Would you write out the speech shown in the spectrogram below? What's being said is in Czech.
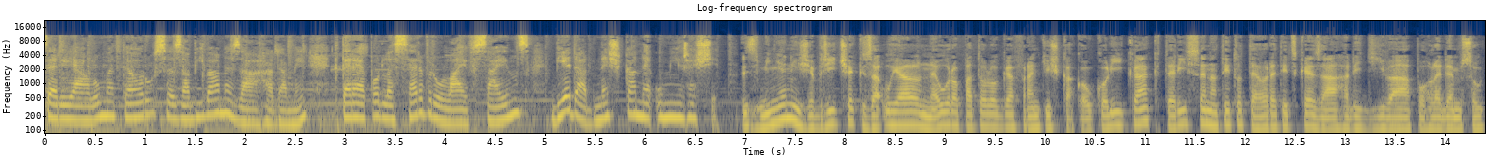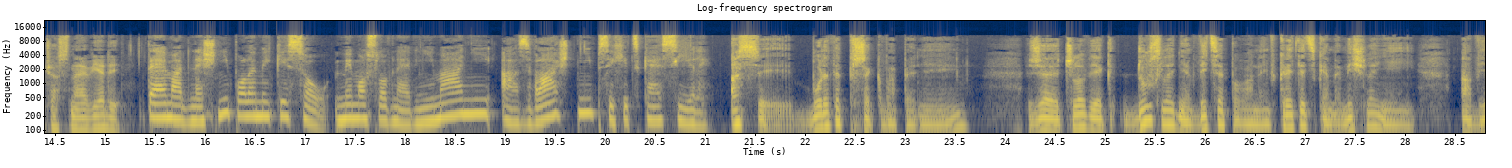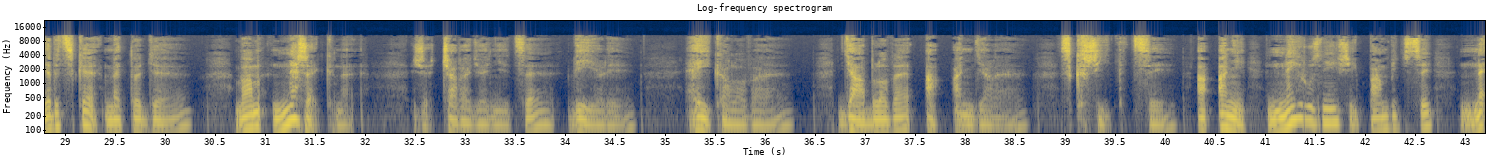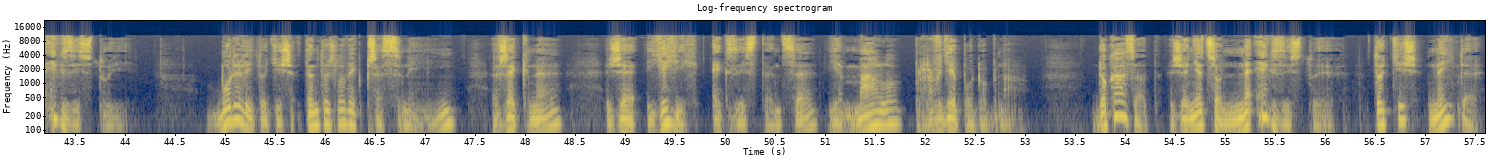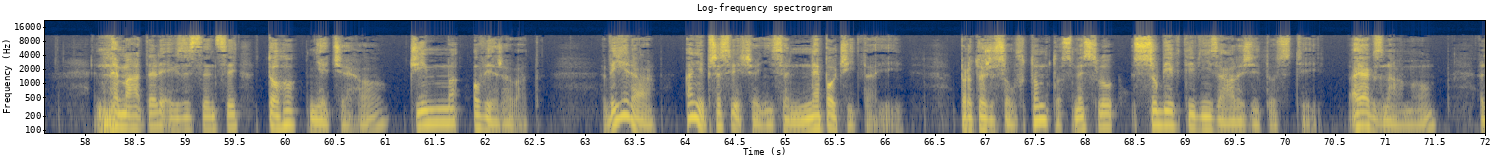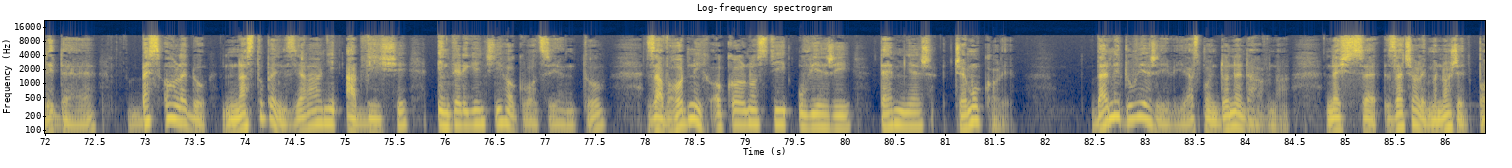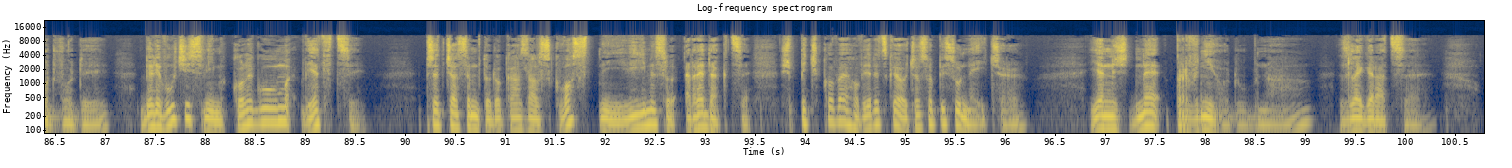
seriálu Meteoru se zabýváme záhadami, které podle serveru Life Science věda dneška neumí řešit. Zmíněný žebříček zaujal neuropatologa Františka Koukolíka, který se na tyto teoretické záhady dívá pohledem současné vědy. Téma dnešní polemiky jsou mimoslovné vnímání a zvláštní psychické síly. Asi budete překvapeni, že člověk důsledně vycepovaný v kritickém myšlení a vědecké metodě vám neřekne, že čarodějnice, víly, hejkalové, ďáblové a andělé, skřítci a ani nejrůznější pambičci neexistují. Bude-li totiž tento člověk přesný, řekne, že jejich existence je málo pravděpodobná. Dokázat, že něco neexistuje, totiž nejde. Nemáte-li existenci toho něčeho, čím ověřovat. Víra ani přesvědčení se nepočítají, protože jsou v tomto smyslu subjektivní záležitosti. A jak známo, lidé bez ohledu na stupeň vzdělání a výši inteligenčního kvocientu za vhodných okolností uvěří téměř čemukoliv. Velmi důvěřiví, aspoň donedávna, než se začaly množit podvody, byli vůči svým kolegům vědci. Před časem to dokázal skvostný výmysl redakce špičkového vědeckého časopisu Nature, jenž dne 1. dubna z legrace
